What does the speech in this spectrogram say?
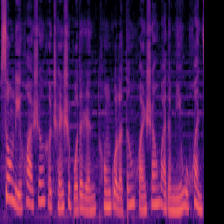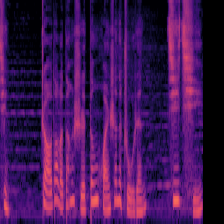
送李化生和陈世伯的人通过了登环山外的迷雾幻境，找到了当时登环山的主人姬奇。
